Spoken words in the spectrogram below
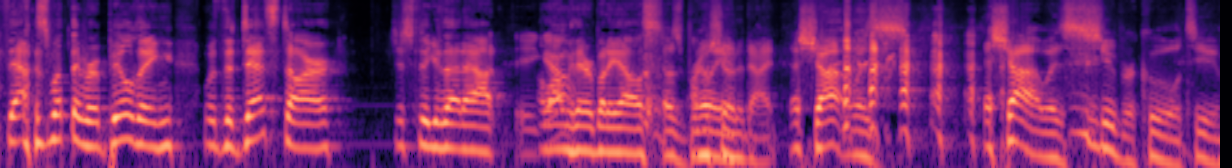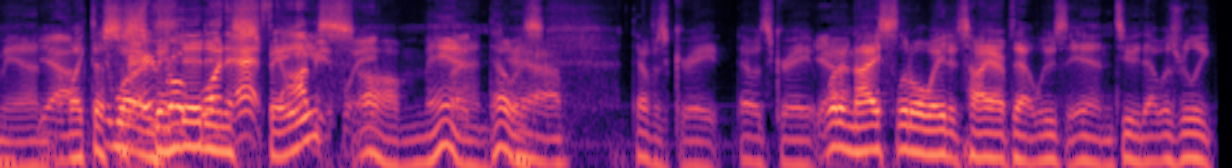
that was what they were building with the Death Star just figured that out along go. with everybody else. That was On brilliant. the show tonight. That shot was that shot was super cool too, man. Yeah. like the It was. Very suspended in One-esque, space. obviously. Oh man, that was Yeah. that was great. That was great. Yeah. What a nice little way to tie up that loose end too. That was really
